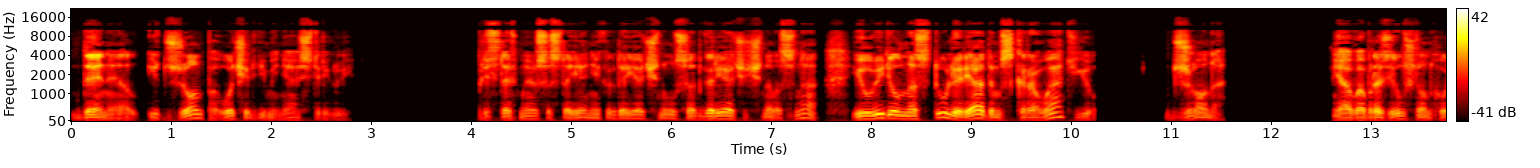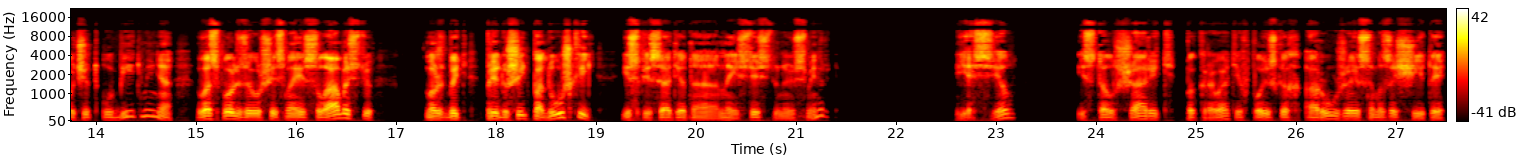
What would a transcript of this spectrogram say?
Дэниел и Джон по очереди меня остерегли. Представь мое состояние, когда я очнулся от горячечного сна и увидел на стуле рядом с кроватью Джона. Я вообразил, что он хочет убить меня, воспользовавшись моей слабостью, может быть, придушить подушкой и списать это на естественную смерть? Я сел и стал шарить по кровати в поисках оружия самозащиты,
